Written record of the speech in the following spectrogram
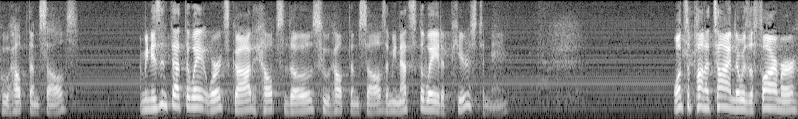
who help themselves? I mean, isn't that the way it works? God helps those who help themselves. I mean, that's the way it appears to me. Once upon a time, there was a farmer.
